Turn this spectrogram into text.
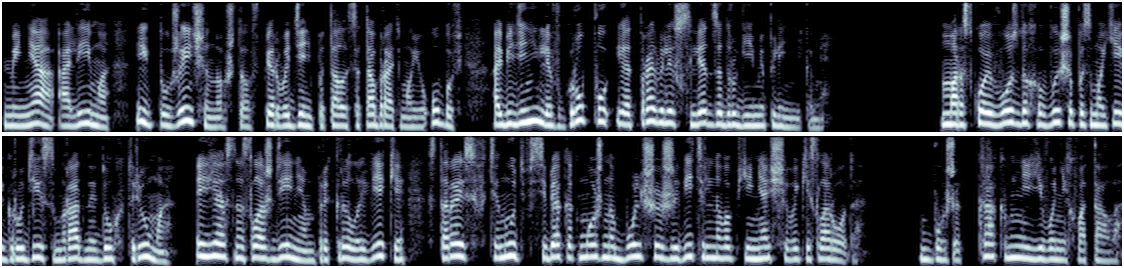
Меня, Алима и ту женщину, что в первый день пыталась отобрать мою обувь, объединили в группу и отправили вслед за другими пленниками. Морской воздух вышиб из моей груди смрадный дух трюма, и я с наслаждением прикрыла веки, стараясь втянуть в себя как можно больше живительного пьянящего кислорода. Боже, как мне его не хватало!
